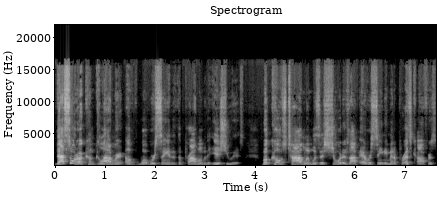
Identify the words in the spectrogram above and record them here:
that's sort of a conglomerate of what we're saying that the problem of the issue is. But Coach Tomlin was as short as I've ever seen him in a press conference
